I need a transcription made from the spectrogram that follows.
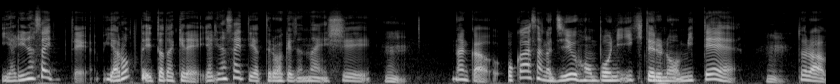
やりなさいってやろうって言っただけでやりなさいってやってるわけじゃないしうん。なんかお母さんが自由奔放に生きてるのを見て、うん。とら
